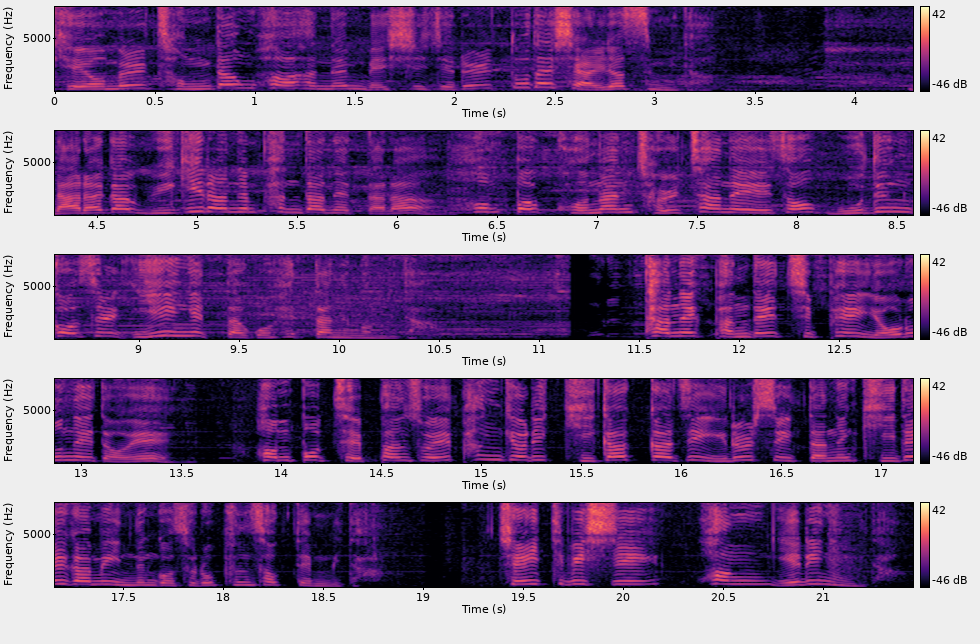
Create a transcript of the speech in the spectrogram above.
계엄을 정당화하는 메시지를 또다시 알렸습니다. 나라가 위기라는 판단에 따라 헌법 권한 절차 내에서 모든 것을 이행했다고 했다는 겁니다. 탄핵 반대 집회 여론에 더해 헌법재판소의 판결이 기각까지 이룰 수 있다는 기대감이 있는 것으로 분석됩니다. JTBC 황예린입니다.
